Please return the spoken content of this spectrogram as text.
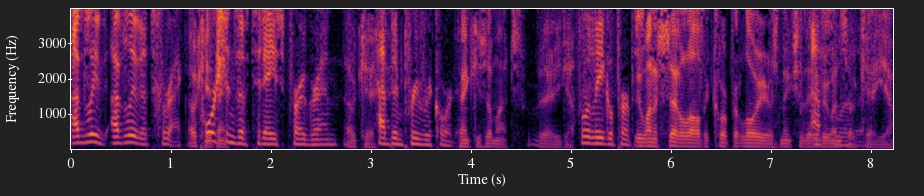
I believe I believe that's correct. Okay, Portions of today's program Okay. have been pre-recorded Thank you so much. There you go. for legal purposes. We want to settle all the corporate lawyers, make sure that everyone's okay. Yeah.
